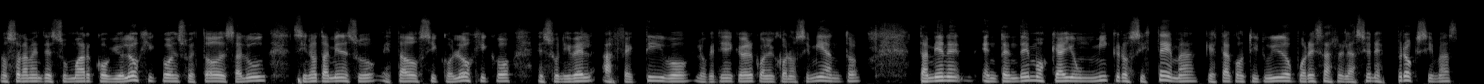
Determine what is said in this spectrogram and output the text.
no solamente en su marco biológico, en su estado de salud, sino también en su estado psicológico, en su nivel afectivo, lo que tiene que ver con el conocimiento. También entendemos que hay un microsistema que está constituido por esas relaciones próximas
